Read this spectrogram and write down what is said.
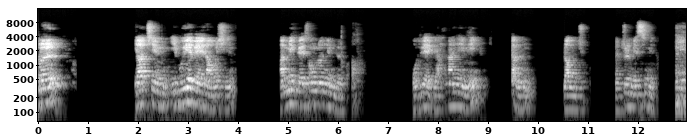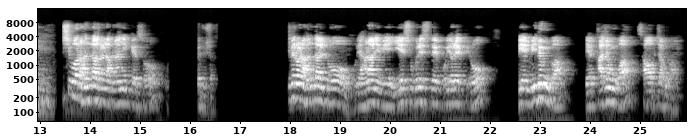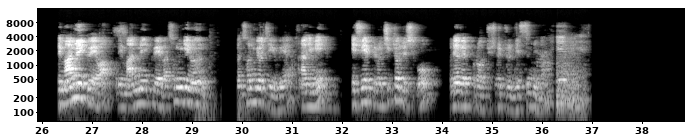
오늘 이 아침 이부 예배에 나오신 만민교회 성도님들과 모두에게 하나님이 하는 놀라운 축복을 줄 믿습니다. 10월 한 달을 하나님께서 해주셨습니다. 11월 한 달도 우리 하나님이 예수 그리스도의 보혈의 피로 우리의 믿음과 우리의 가정과 사업장과 우리 만민교회와 우리 만민교회가 그런 선교지 위에 하나님이 예수의 피로 지켜주시고 은혜 베풀어 주실 줄 믿습니다.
